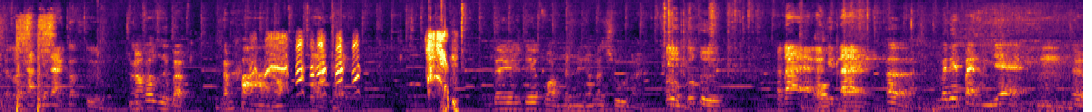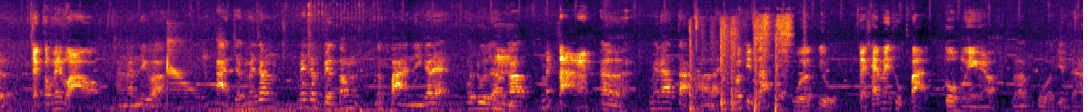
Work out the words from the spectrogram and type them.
แต่รสชาติที่ได้ก็คือมันก็คือแบบน้ำปลาเนาะได้ได้ความเป็นเนื้อมันชูหน่อย เออก็คือ ถ้าได้อะก็กินได้ เออ ไม่ได้ไปทางแย่ อืมเออ แต่ก็ไม่ว้าวทางนั้นดีกว่า อาจจะไม่ต้องไม่จำเป็นต้องน้ำปลานี้ก็ได้เพราะดูแล้วก็ไม่ต่างอะเออ ไม่น่าต่างเท่าไหร่ก็กินได้เวิร์กอยู่ แต่แค่ไม่ถูกปากตัวผมเองไงวะแล้วกลัวกินได้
